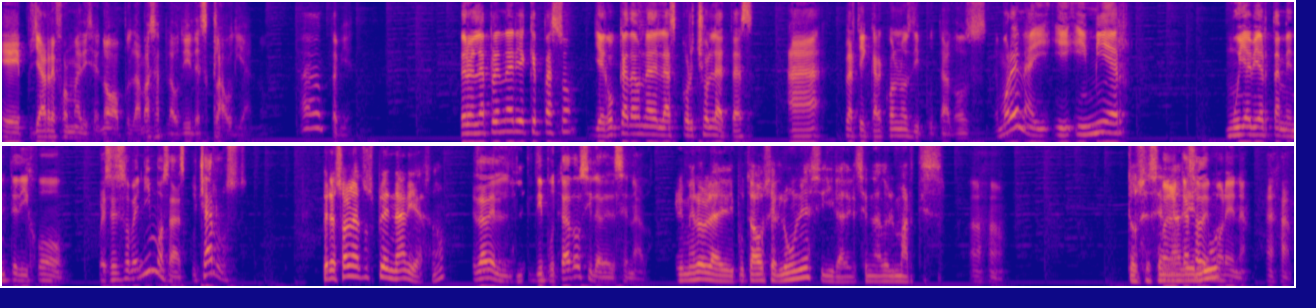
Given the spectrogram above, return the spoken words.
eh, pues ya Reforma dice, no, pues la más aplaudida es Claudia, ¿no? Ah, está bien. Pero en la plenaria, ¿qué pasó? Llegó cada una de las corcholatas a platicar con los diputados de Morena y, y- y Mier muy abiertamente dijo, pues eso venimos a escucharlos. Pero son las dos plenarias, ¿no? Es la del diputados y la del Senado. Primero la de diputados el lunes y la del Senado el martes. Ajá. Entonces en Bueno, en la el caso de Morena. Ajá.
